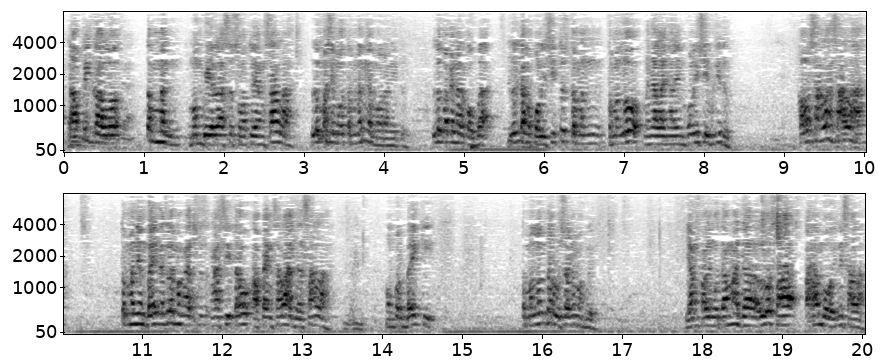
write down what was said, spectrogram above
Tapi kalau temen membela sesuatu yang salah, lu masih mau temenan nggak sama orang itu? Lu pakai narkoba, lu sama polisi terus temen temen lu menyalah nyalain polisi begitu. Kalau salah salah, teman yang baik adalah mengas- ngasih tahu apa yang salah adalah salah, memperbaiki. Temen lu ntar urusannya sama gue. Yang paling utama adalah lu sa- paham bahwa ini salah.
